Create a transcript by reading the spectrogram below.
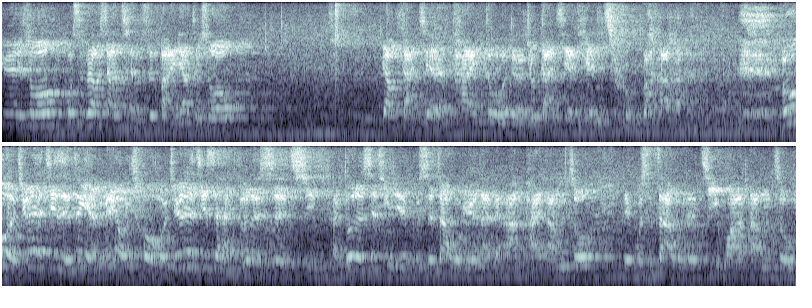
觉得说，我是不是要像陈志凡一样，就说要感谢人太多的，就感谢天主吧。不过我觉得其实这也没有错。我觉得其实很多的事情，很多的事情也不是在我原来的安排当中，也不是在我的计划当中。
